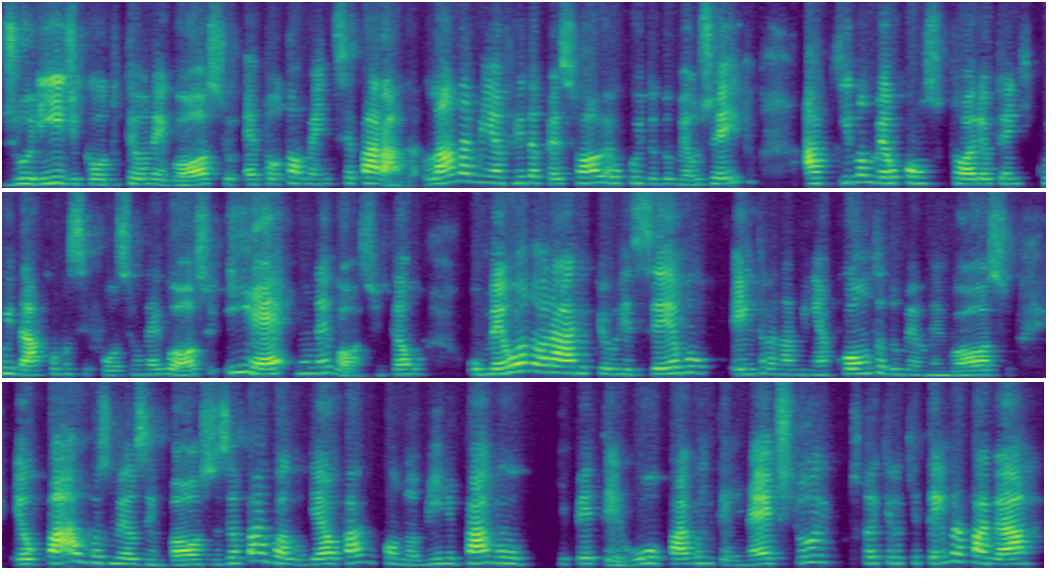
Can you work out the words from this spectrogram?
jurídica ou do teu negócio é totalmente separada. Lá na minha vida pessoal eu cuido do meu jeito, aqui no meu consultório eu tenho que cuidar como se fosse um negócio e é um negócio. Então, o meu honorário que eu recebo entra na minha conta do meu negócio, eu pago os meus impostos, eu pago aluguel, pago condomínio, pago IPTU, pago internet, tudo, tudo aquilo que tem para pagar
